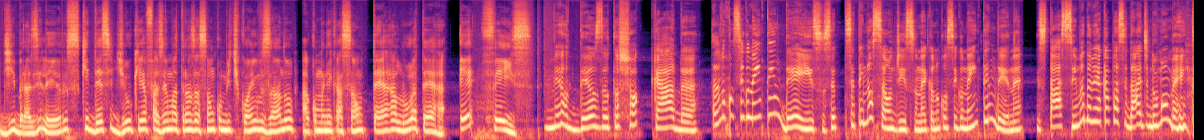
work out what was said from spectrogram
de brasileiros que decidiu que ia fazer uma transação com Bitcoin usando a comunicação Terra-Lua-Terra. E fez. Meu Deus, eu tô chocada. Eu não consigo nem entender isso. Você tem noção disso, né? Que eu não consigo nem entender, né? Está acima da minha capacidade no momento.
